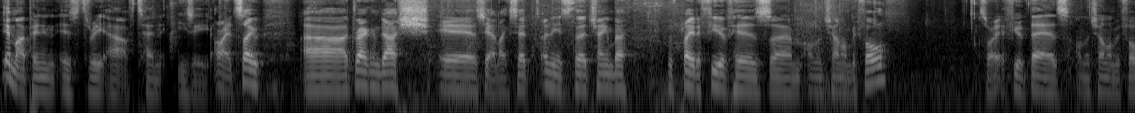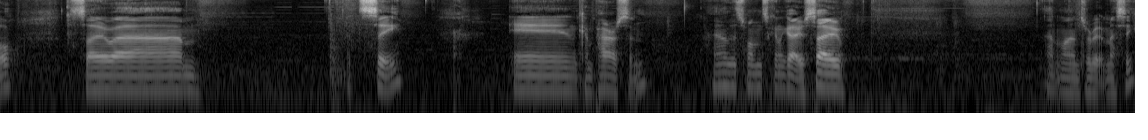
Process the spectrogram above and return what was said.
in my opinion, is 3 out of 10 easy. Alright, so uh, Dragon Dash is, yeah, like I said, only his third chamber. We've played a few of his um, on the channel before. Sorry, a few of theirs on the channel before. So, um, let's see, in comparison, how this one's going to go. So, that lines are a bit messy.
